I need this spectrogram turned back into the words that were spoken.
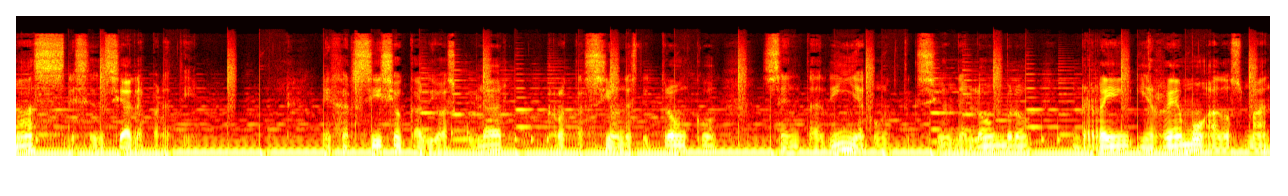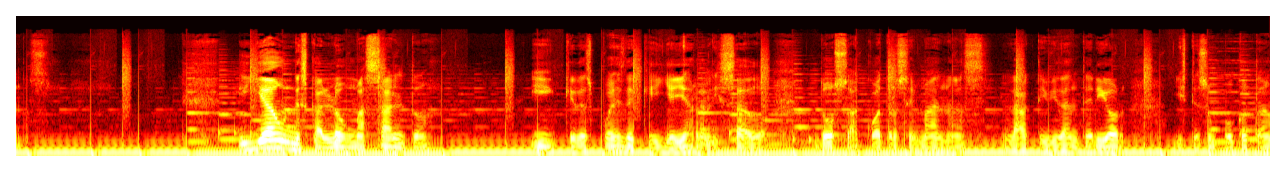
más esenciales para ti. Ejercicio cardiovascular, rotaciones de tronco, sentadilla con extensión del hombro y remo a dos manos. Y ya un escalón más alto y que después de que ya hayas realizado dos a cuatro semanas la actividad anterior y estés un poco tan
